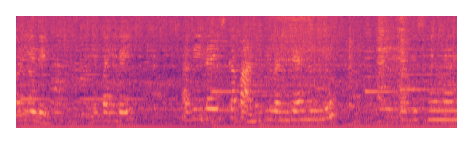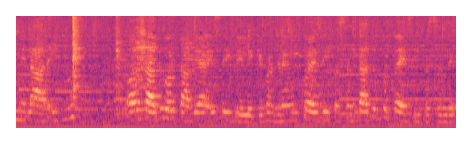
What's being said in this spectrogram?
और ये देखो ये बन गई। अभी ना इसका पानी भी बन गया है ये तो इसमें मैं मिला रही हूँ। और दादू और काव्या ऐसे ही ले लेके भाग रहे हैं। उनको ऐसे ही पसंद, दादू को तो ऐसे ही पसंद है।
